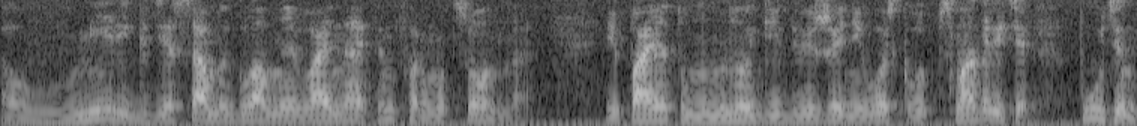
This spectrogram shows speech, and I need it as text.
в мире, где самая главная война – это информационная. И поэтому многие движения войск, вы посмотрите, Путин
